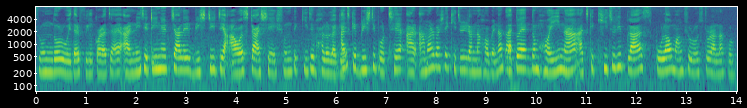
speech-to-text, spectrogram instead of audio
সুন্দর ওয়েদার ফিল করা যায়। আর নিচে টিনের চালের বৃষ্টির যে আওয়াজটা আসে, শুনতে কি যে ভালো লাগে। আজকে বৃষ্টি পড়ছে, আর আমার বাসায় খিচুড়ি রান্না হবে না। তা তো একদম হয়ই না। আজকে খিচুড়ি প্লাস পোলাও, মাংস রোস্টও রান্না করব।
